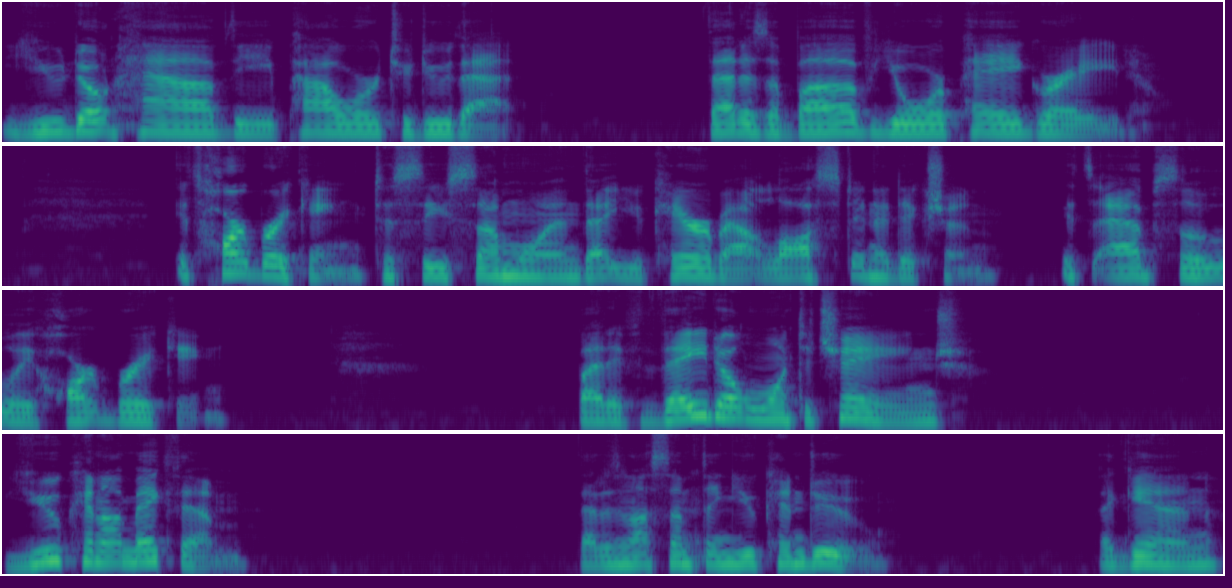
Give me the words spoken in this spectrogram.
You don't have the power to do that. That is above your pay grade. It's heartbreaking to see someone that you care about lost in addiction. It's absolutely heartbreaking. But if they don't want to change, you cannot make them. That is not something you can do. Again,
